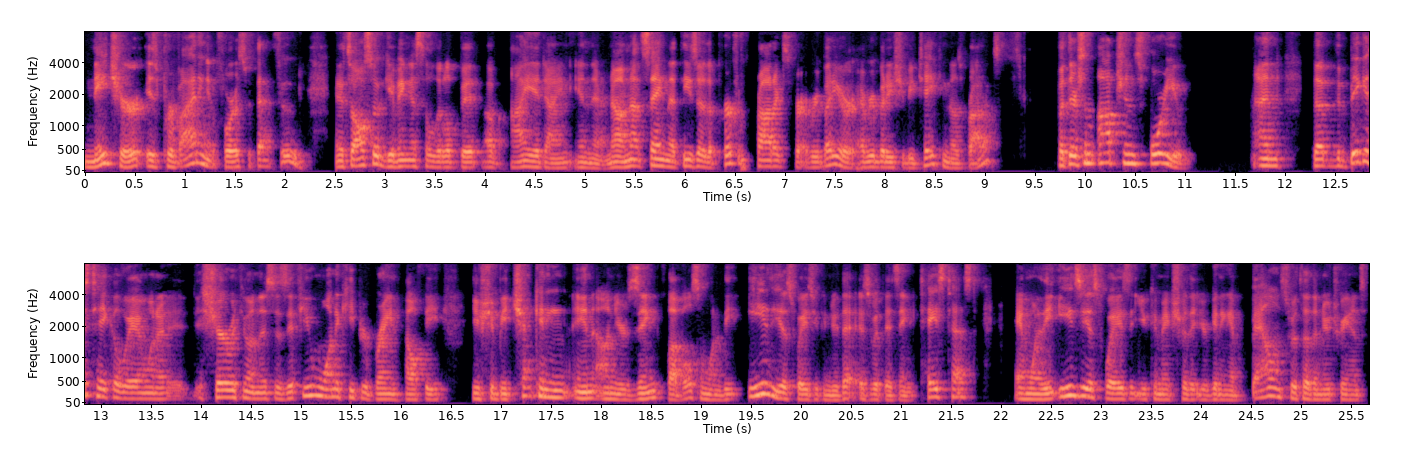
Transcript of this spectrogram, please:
nature is providing it for us with that food. And it's also giving us a little bit of iodine in there. Now, I'm not saying that these are the perfect products for everybody or everybody should be taking those products, but there's some options for you. And the, the biggest takeaway I want to share with you on this is if you want to keep your brain healthy, you should be checking in on your zinc levels. And one of the easiest ways you can do that is with a zinc taste test. And one of the easiest ways that you can make sure that you're getting it balanced with other nutrients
